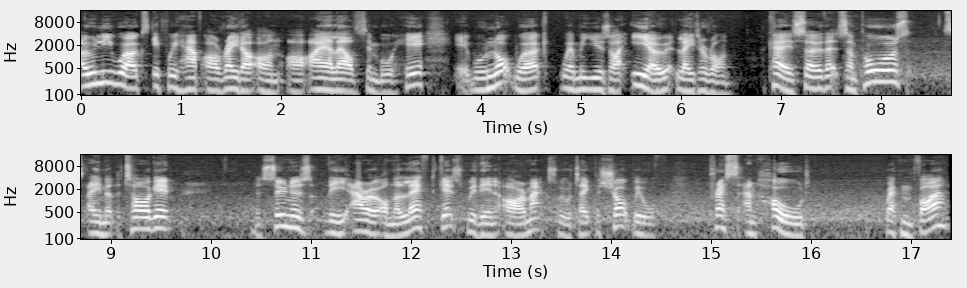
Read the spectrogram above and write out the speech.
only works if we have our radar on, our ILL symbol here. It will not work when we use our EO later on. Okay, so let's unpause, let's aim at the target. As soon as the arrow on the left gets within R max, we will take the shot. We will press and hold weapon fire.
